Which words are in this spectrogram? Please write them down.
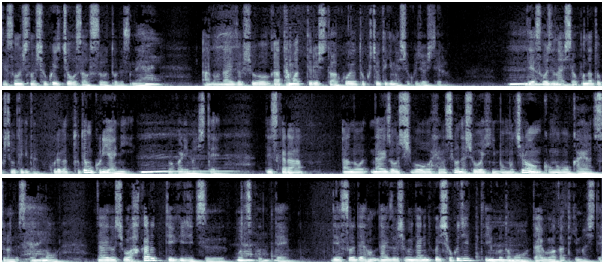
でその人の食事調査をするとですね、はい、あの内臓脂肪が溜まってる人はこういう特徴的な食事をしてる。でそうじゃない人はこんな特徴的だ。これがとてもクリアに分かりまして。ですからあの内臓脂肪を減らすような商品ももちろん今後も開発するんですけれども、はい、内臓脂肪を測るっていう技術を作ってでそれで内臓脂肪になりにくい食事っていうこともだいぶ分かってきまして、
